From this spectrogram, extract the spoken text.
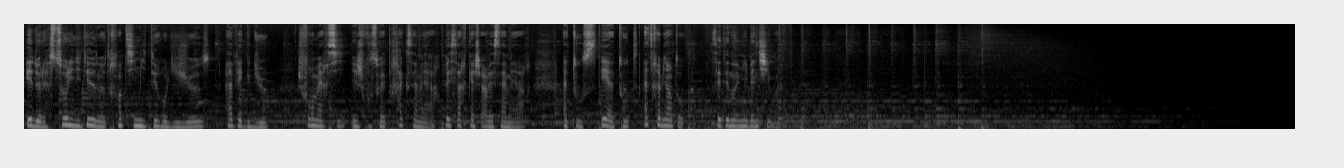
et de la solidité de notre intimité religieuse avec Dieu je vous remercie et je vous souhaite Raksamer, Pessar Kachar Vesamer à tous et à toutes. À très bientôt. C'était Noémie Benchimol.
